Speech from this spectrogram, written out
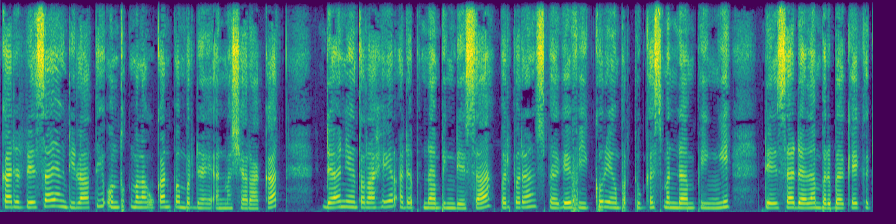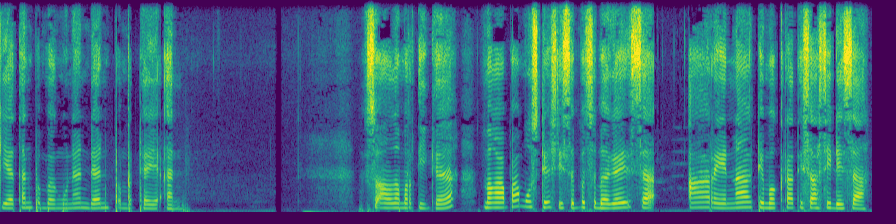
kader desa yang dilatih untuk melakukan pemberdayaan masyarakat. Dan yang terakhir ada pendamping desa berperan sebagai figur yang bertugas mendampingi desa dalam berbagai kegiatan pembangunan dan pemberdayaan. Soal nomor tiga, mengapa Musdes disebut sebagai arena demokratisasi desa?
